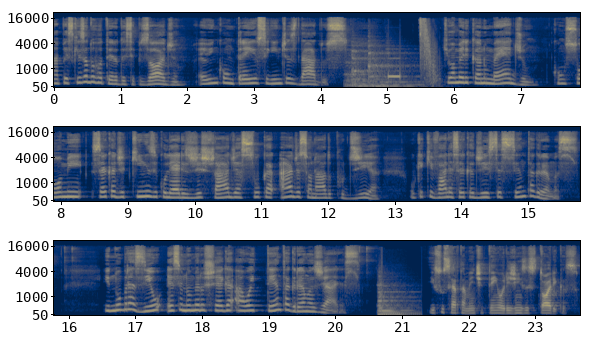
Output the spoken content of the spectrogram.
Na pesquisa do roteiro desse episódio, eu encontrei os seguintes dados: que o americano médio consome cerca de 15 colheres de chá de açúcar adicionado por dia, o que equivale a cerca de 60 gramas. E no Brasil, esse número chega a 80 gramas diárias. Isso certamente tem origens históricas.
